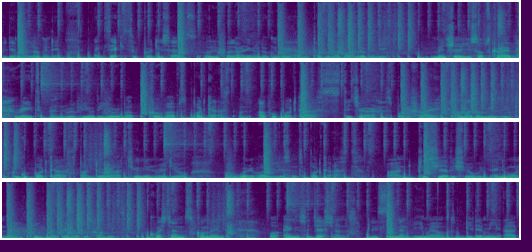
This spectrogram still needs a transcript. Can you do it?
Bidemi Ologunde. Executive producers Olufolarin Ologunde and Tobiloba Ologunde. Make sure you subscribe, rate, and review the Yoruba Proverbs podcast on Apple Podcasts, Stitcher, Spotify, Amazon Music, Google Podcasts, Pandora, TuneIn Radio, or wherever you listen to podcasts and please share the show with anyone that you think might benefit from it. For questions, comments, or any suggestions, please send an email to bidemi at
